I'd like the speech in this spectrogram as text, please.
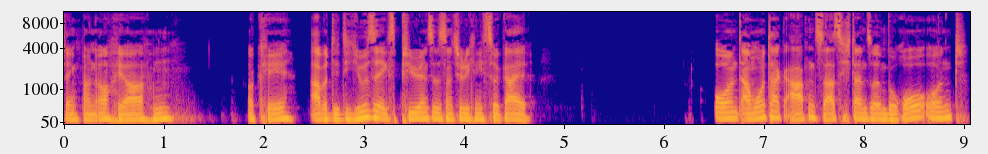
denkt man, ach ja, hm, okay. Aber die, die User Experience ist natürlich nicht so geil. Und am Montagabend saß ich dann so im Büro und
